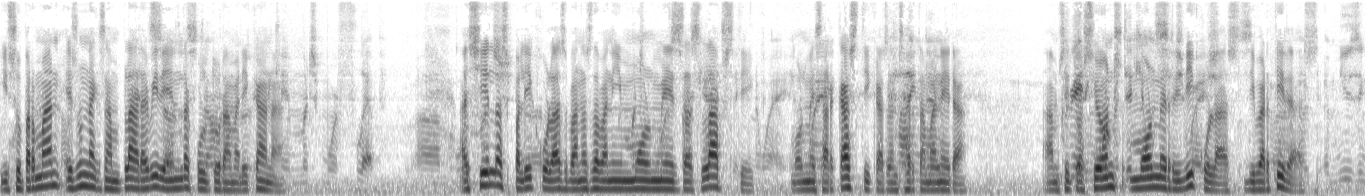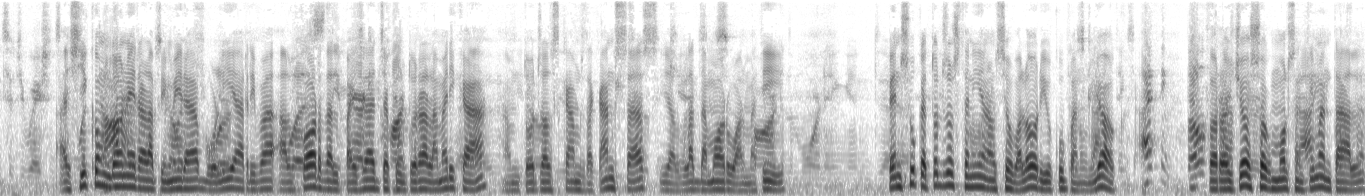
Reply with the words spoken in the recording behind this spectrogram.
I Superman és un exemplar evident de cultura americana. Així, les pel·lícules van esdevenir molt més slapstick, molt més sarcàstiques, en certa manera, amb situacions molt més ridícules, divertides. Així com Donner a la primera volia arribar al cor del paisatge cultural americà, amb tots els camps de Kansas i el blat de moro al matí, penso que tots dos tenien el seu valor i ocupen un lloc. Però jo sóc molt sentimental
